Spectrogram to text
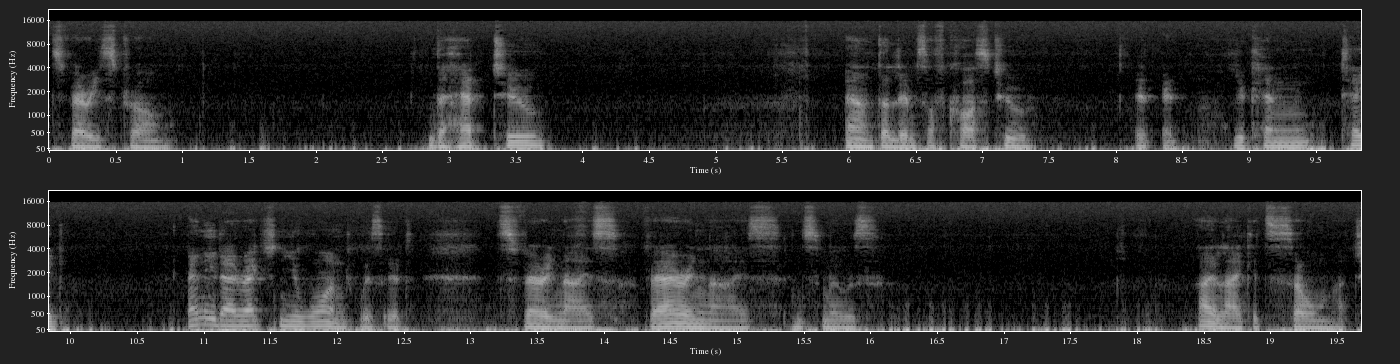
It's very strong the head too, and the limbs of course too. It, it, you can take any direction you want with it. It's very nice, very nice and smooth. I like it so much.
